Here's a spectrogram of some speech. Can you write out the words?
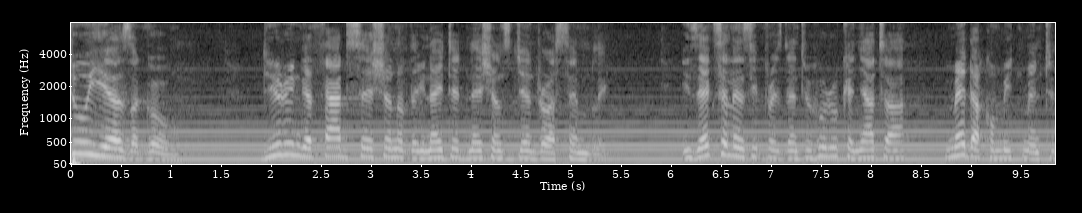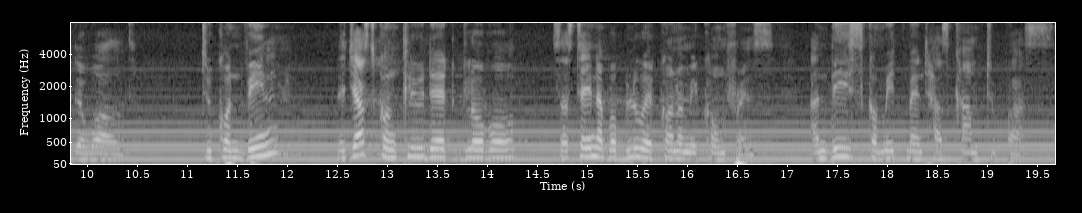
two years ago, during the third session of the United Nations General Assembly, His Excellency President Uhuru Kenyatta made a commitment to the world to convene the just concluded Global Sustainable Blue Economy Conference, and this commitment has come to pass.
